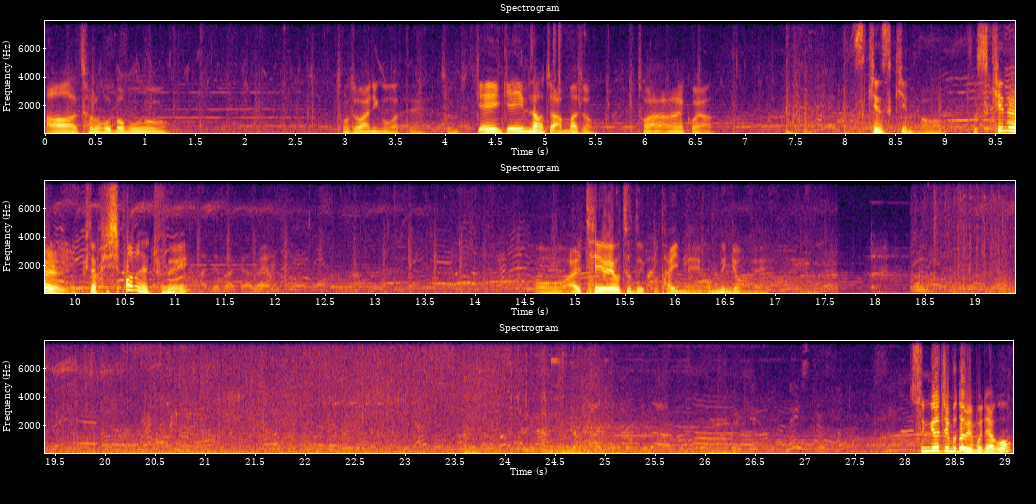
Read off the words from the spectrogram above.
아 저런 거 너무 저거 좀 아닌 것 같아. 좀 게임 게임상 좀 안 맞아. 저 안 할 거야. 스킨 스킨. 어저 스킨을 그냥 PC판에 주네 어 알테이어의 호트도 있고 다 있네 없는 게 없네 숨겨진 무덤이 뭐냐고?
